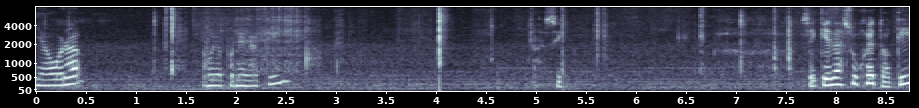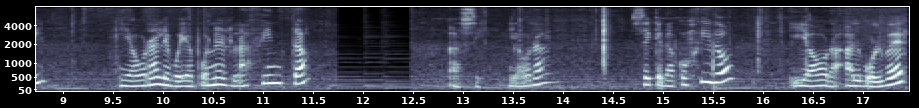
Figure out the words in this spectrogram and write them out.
Y ahora voy a poner aquí así. Se queda sujeto aquí y ahora le voy a poner la cinta así. Y ahora se queda cogido y ahora al volver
